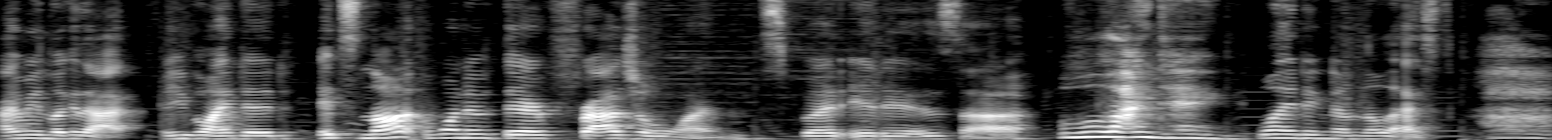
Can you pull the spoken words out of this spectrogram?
I mean, look at that. Are you blinded? It's not one of their fragile ones, but it is uh, blinding. Blinding nonetheless.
